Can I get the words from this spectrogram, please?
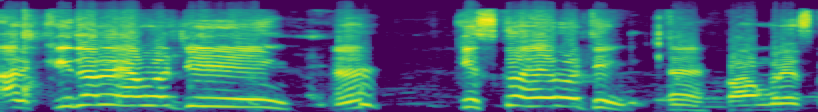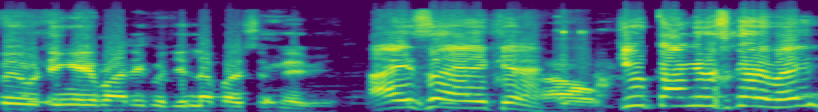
अरे किधर है वोटिंग हाँ? किसको है वोटिंग हाँ, कांग्रेस को वोटिंग है बारी को जिला परिषद में भी. ऐसा है क्या? क्यों कांग्रेस करे भाई?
